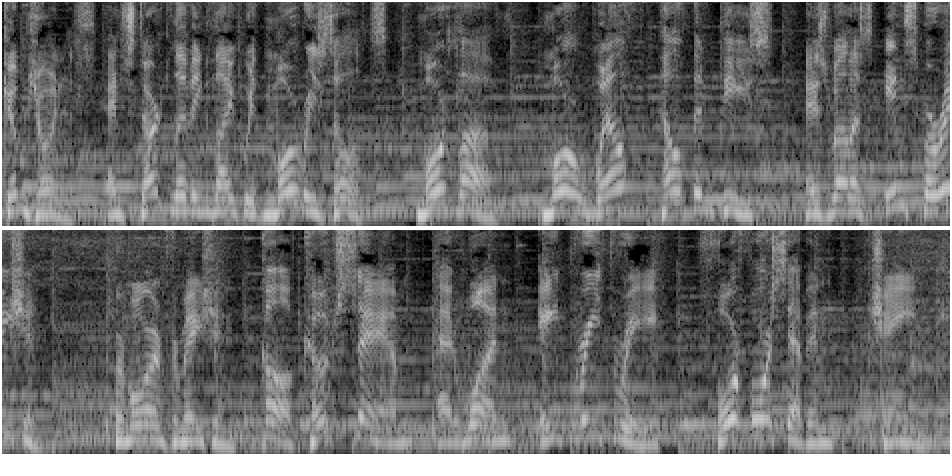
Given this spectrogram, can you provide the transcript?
Come join us and start living life with more results, more love, more wealth, health, and peace, as well as inspiration for more information, call Coach Sam at 1 833 447 CHANGE.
